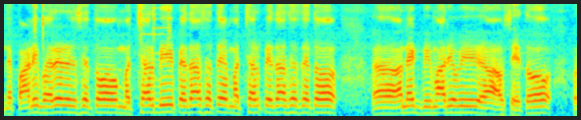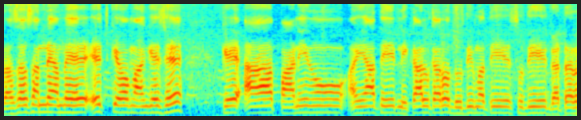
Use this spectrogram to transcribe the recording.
ને પાણી ભરે રહેશે તો મચ્છર બી પેદા થશે, મચ્છર પેદા થશે તો અનેક બીમારીઓ બી આવશે. તો પ્રશાસનને અમે એ જ કહેવા માંગીએ છીએ કે આ પાણીનું અહીંયાથી નિકાલ કરો, દૂધીમતી સુધી ગટર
